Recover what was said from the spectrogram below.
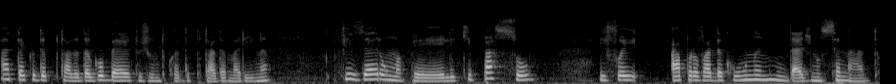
Até que o deputado Dagoberto, junto com a deputada Marina, fizeram uma PL que passou e foi aprovada com unanimidade no Senado.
